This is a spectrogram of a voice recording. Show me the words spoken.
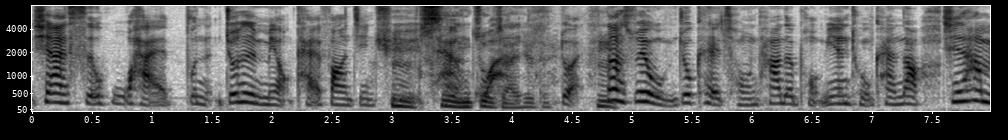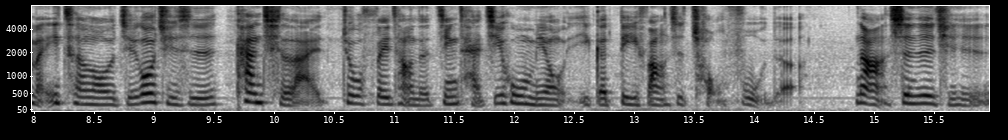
现在似乎还不能，就是没有开放进去参观，对对？对，那所以我们就可以从它的剖面图看到，其实它每一层楼结构其实看起来就非常的精彩，几乎没有一个地方是重复的。那甚至其实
